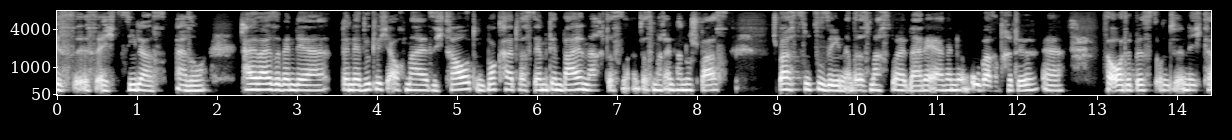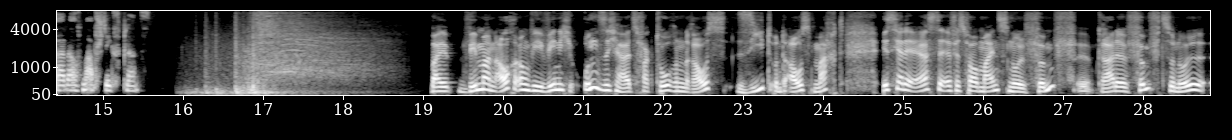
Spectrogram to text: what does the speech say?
ist, ist echt Silas. Also teilweise, wenn der, wenn der wirklich auch mal sich traut und Bock hat, was der mit dem Ball macht, das, das macht einfach nur Spaß, Spaß zuzusehen. Aber das machst du halt leider eher, wenn du im oberen Drittel äh, verortet bist und nicht gerade auf dem Abstiegsplatz. Bei wem man auch irgendwie wenig Unsicherheitsfaktoren raussieht und ausmacht, ist ja der erste FSV Mainz 05, äh, gerade 5 zu 0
